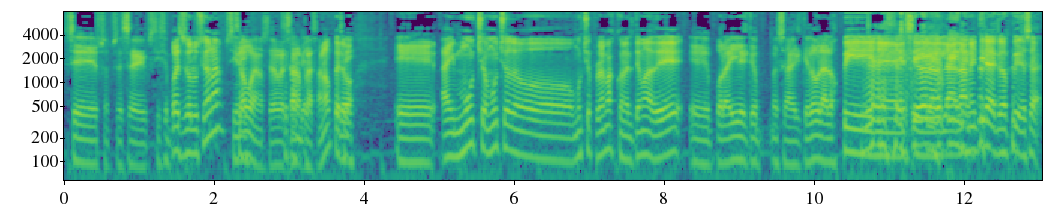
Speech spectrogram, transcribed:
se, se- se- si se puede se soluciona, si Sí, no, bueno, se, se se cambia. reemplaza, ¿no? Pero Sí. Eh, hay mucho, mucho, muchos problemas con el tema de, eh, por ahí, el que, o sea, el que dobla los pines, sí, dobla los la, mentira de que los pines, o sea,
